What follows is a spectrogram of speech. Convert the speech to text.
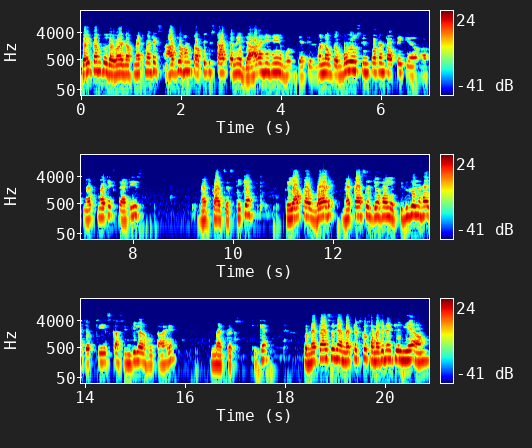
Welcome to the world of mathematics आज जो हम टॉपिक स्टार्ट करने जा रहे हैं, वो that is one of the most important topic of mathematics that is matrices ठीक है? तो ये आपका वर्ड मैट्रिसेस जो है, ये प्लूरल है, जबकि इसका सिंगुलर होता है मैट्रिक्स ठीक है? तो मैट्रिसेस या मैट्रिक्स को समझने के लिए हम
